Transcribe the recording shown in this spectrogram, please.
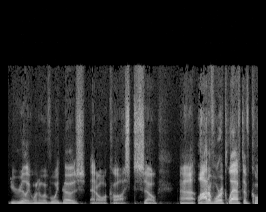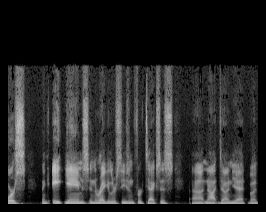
you really want to avoid those at all costs. So, uh, a lot of work left, of course. I think eight games in the regular season for Texas, uh, not done yet, but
